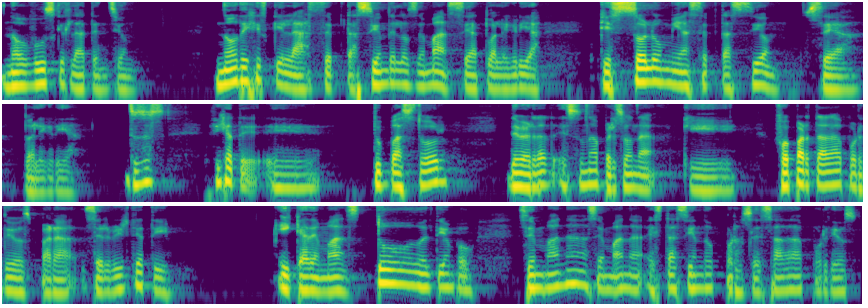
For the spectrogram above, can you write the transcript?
no busques la atención. No dejes que la aceptación de los demás sea tu alegría, que solo mi aceptación sea tu alegría. Entonces, fíjate, eh, tu pastor de verdad es una persona que fue apartada por Dios para servirte a ti y que además todo el tiempo, semana a semana, está siendo procesada por Dios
